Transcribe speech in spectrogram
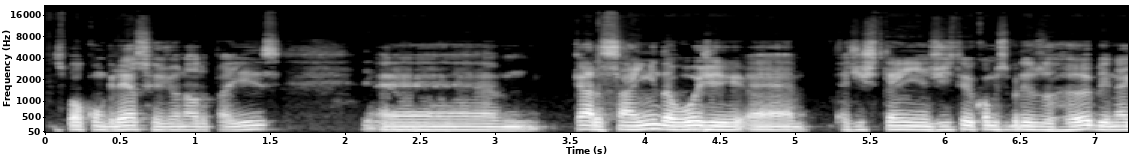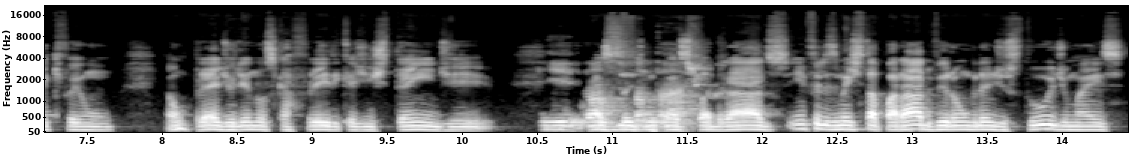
principal congresso regional do país. É, cara, saindo hoje, é, a gente tem a gente tem o e-commerce Brasil Hub, né, que foi um é um prédio ali no Oscar Freire que a gente tem de quase dois mil metros quadrados. Infelizmente está parado, virou um grande estúdio, mas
